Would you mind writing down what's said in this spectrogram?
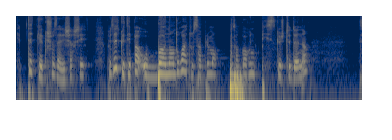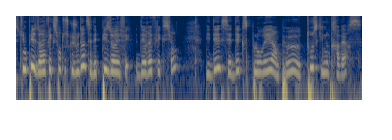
il y a peut-être quelque chose à aller chercher. Peut-être que tu n'es pas au bon endroit, tout simplement. C'est encore une piste que je te donne. Hein. C'est une piste de réflexion. Tout ce que je vous donne, c'est des pistes de des réflexions L'idée, c'est d'explorer un peu tout ce qui nous traverse,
